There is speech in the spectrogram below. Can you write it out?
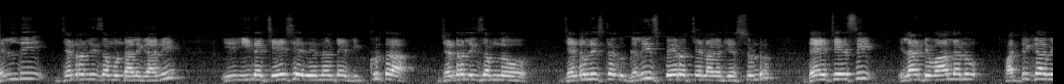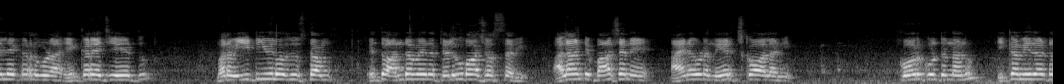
హెల్దీ జర్నలిజం ఉండాలి. కానీ ఈయన చేసేది ఏంటంటే వికృత జర్నలిజంలో జర్నలిస్టులకు గలీజ్ పేరు వచ్చేలాగా చేస్తుండు. దయచేసి ఇలాంటి వాళ్ళను పత్రికా విలేకరులు కూడా ఎంకరేజ్ చేయొద్దు. మనం ఈటీవీలో చూస్తాం ఎంతో అందమైన తెలుగు భాష వస్తుంది. అలాంటి భాషనే ఆయన కూడా నేర్చుకోవాలని కోరుకుంటున్నాను. ఇక మీదట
